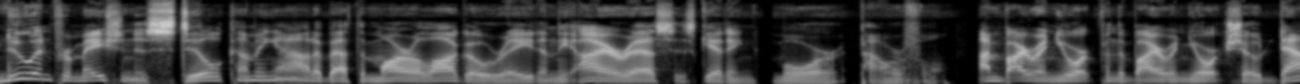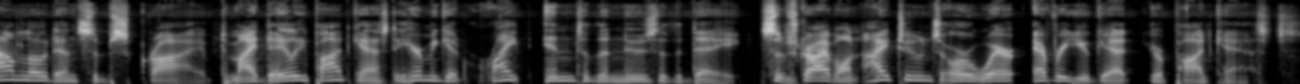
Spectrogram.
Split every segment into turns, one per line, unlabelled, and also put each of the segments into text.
New information is still coming out about the Mar a Lago raid, and the IRS is getting more powerful. I'm Byron York from The Byron York Show. Download and subscribe to my daily podcast to hear me get right into the news of the day. Subscribe on iTunes or wherever you get your podcasts.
